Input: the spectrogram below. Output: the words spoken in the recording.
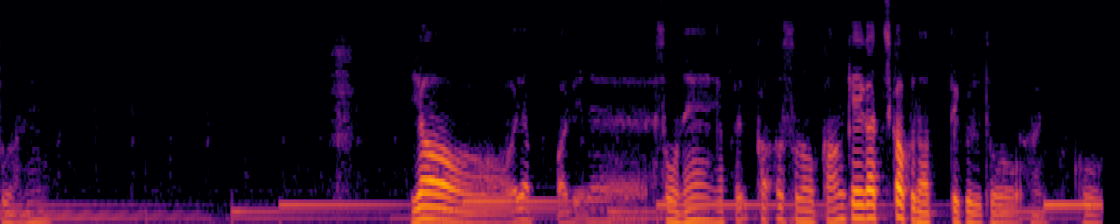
そうだね。いやーやっぱりねそうね。やっぱりかその関係が近くなってくるとはいこ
